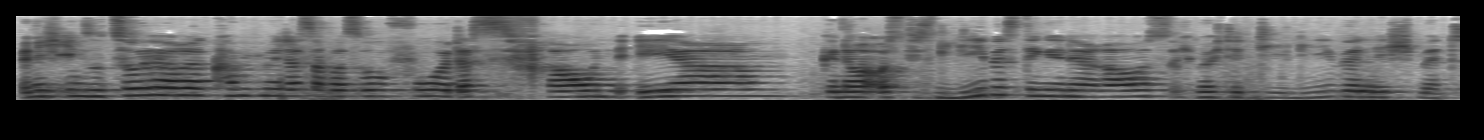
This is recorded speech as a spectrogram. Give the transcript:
Wenn ich Ihnen so zuhöre, kommt mir das aber so vor, dass Frauen eher genau aus diesen Liebesdingen heraus, ich möchte die Liebe nicht mit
